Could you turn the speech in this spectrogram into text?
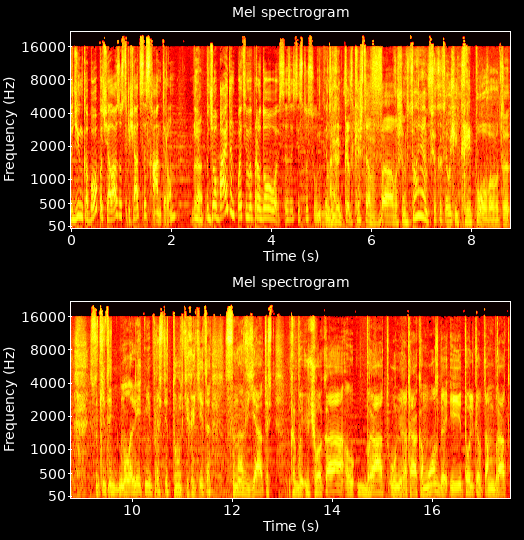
жінка Бо почала зустрічатися з Хантером. Да. І Джо Байден потім виправдовувався за ці стосунки. Да, навіть. как- конечно, в а, Вашингтоне все как-то очень крипово. Вот, э, какие-то малолетние проститутки, какие-то сыновья. То есть, как бы у чувака э, брат умер от рака мозга, и только там брат,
